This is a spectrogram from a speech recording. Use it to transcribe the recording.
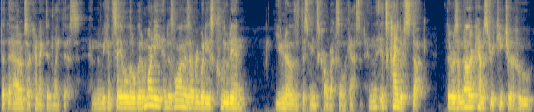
that the atoms are connected like this. And then we can save a little bit of money, and as long as everybody's clued in, you know that this means carboxylic acid. And it's kind of stuck. There was another chemistry teacher who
